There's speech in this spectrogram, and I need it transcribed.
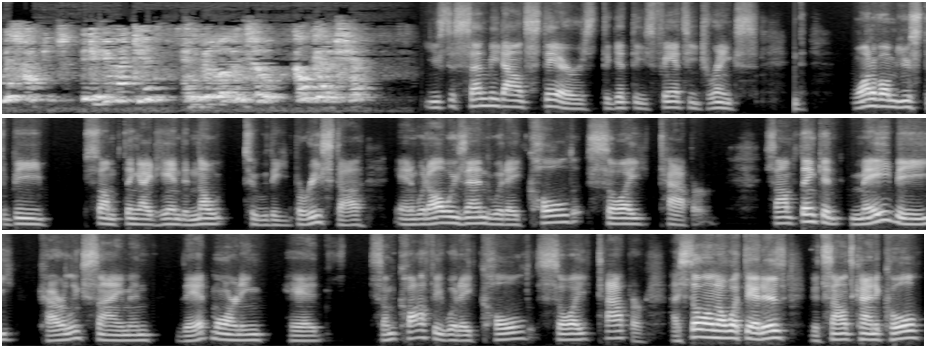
Miss Hopkins, did you hear that kid? And good looking too. Go get her, Shep. Used to send me downstairs to get these fancy drinks. And one of them used to be something I'd hand a note to the barista, and would always end with a cold soy topper. So I'm thinking maybe Carly Simon that morning had some coffee with a cold soy topper. I still don't know what that is. It sounds kind of cool.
